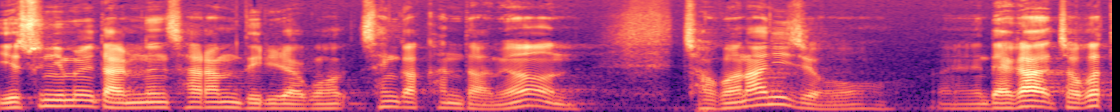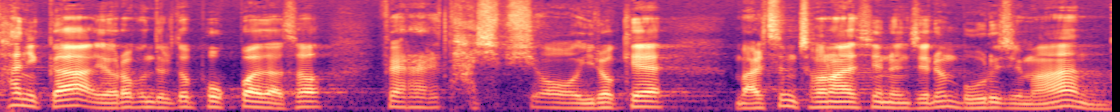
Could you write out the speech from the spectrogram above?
예수님을 닮는 사람들이라고 생각한다면 저건 아니죠. 예, 내가 저거 타니까 여러분들도 복 받아서 페라리 타십시오 이렇게 말씀 전하시는지는 모르지만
